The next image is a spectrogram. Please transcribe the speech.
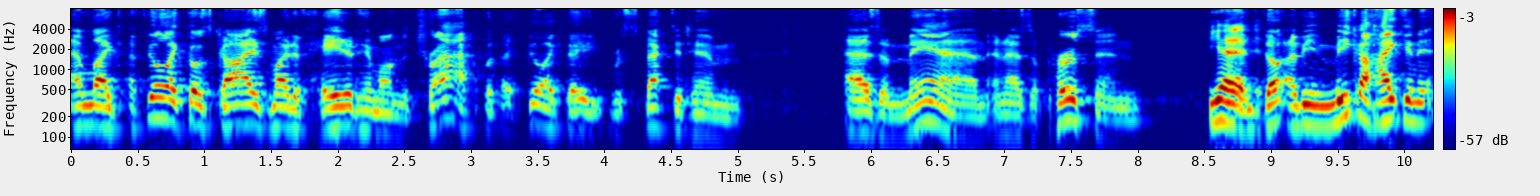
and like I feel like those guys might have hated him on the track, but I feel like they respected him as a man and as a person. Yeah. And th- I mean, Mika Hakkinen,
